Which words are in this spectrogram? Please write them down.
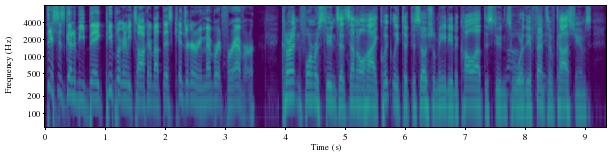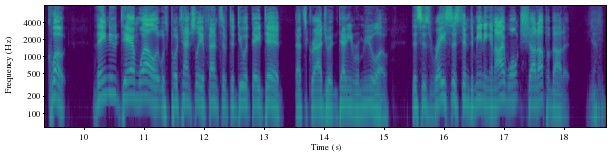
this is going to be big. People are going to be talking about this. Kids are going to remember it forever." Current and former students at Seminole High quickly took to social media to call out the students who wore the offensive costumes. Quote, they knew damn well it was potentially offensive to do what they did. That's graduate Denny Romulo. This is racist and demeaning, and I won't shut up about it. Yeah, I'm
